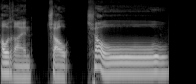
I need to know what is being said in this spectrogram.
Haut rein. Ciao. Ciao.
